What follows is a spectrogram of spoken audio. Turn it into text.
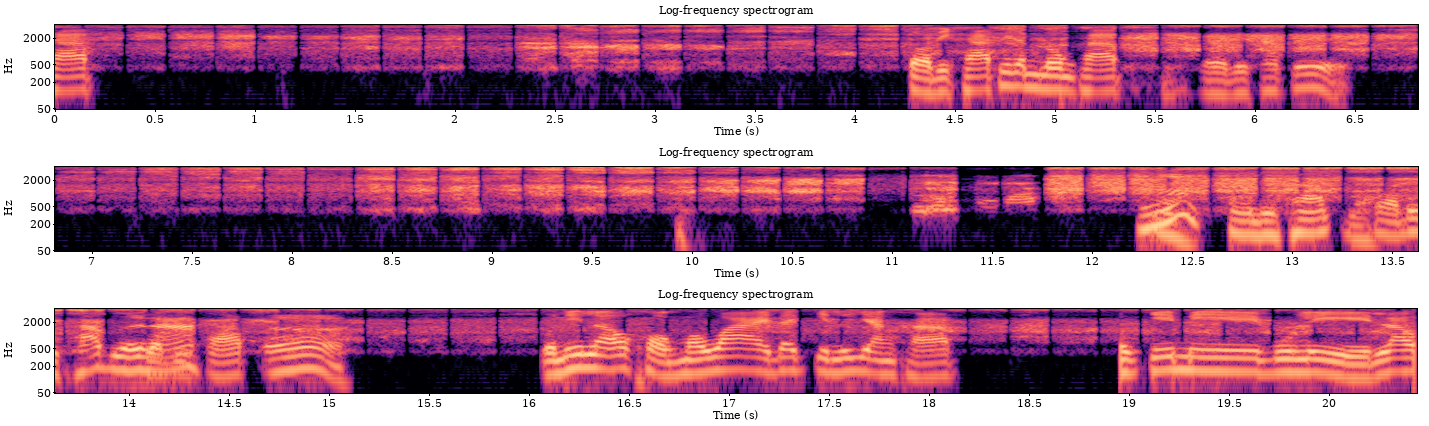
ครับ สวัสดีครับพี่ดำรงครับ สวัสดีครับพี่ สวัสดีครับ สวัสดีครับเลยสวัสนะดีครับ เออ วันนี้เราเอาของมาไหว้ได้กินหรือยังครับ เมื่อกี้มีบุหรี่เหล้า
